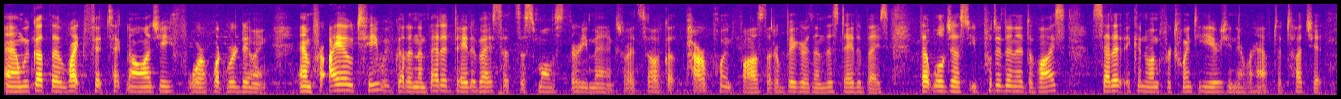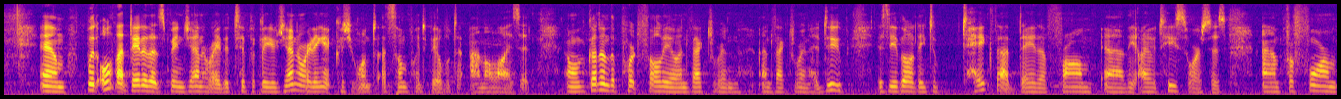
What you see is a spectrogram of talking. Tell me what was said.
um, we've got the right fit technology for what we're doing. And for IoT, we've got an embedded database that's the smallest 30 megs, right? So I've got PowerPoint files that are bigger than this database that will just, you put it in a device, set it, it can run for 20 years, you never have to touch it. Um, but all that data that's been generated, typically you're generating it because you want at some point to be able to analyze it. And what we've got in the portfolio in Vector and, and Vector in Hadoop is the ability to take that data from uh, the IoT sources and perform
